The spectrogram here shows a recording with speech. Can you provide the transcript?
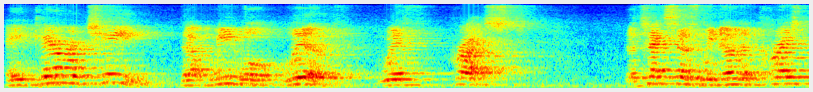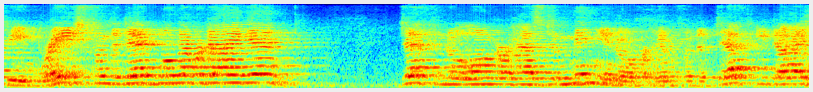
A guarantee that we will live with Christ. The text says we know that Christ, being raised from the dead, will never die again. Death no longer has dominion over him, for the death he died,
